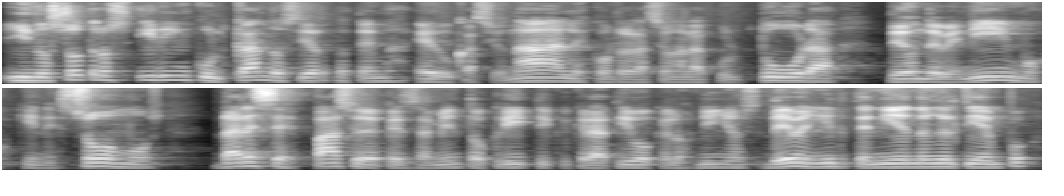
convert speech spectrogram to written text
y nosotros ir inculcando ciertos temas educacionales con relación a la cultura, de dónde venimos, quiénes somos, dar ese espacio de pensamiento crítico y creativo que los niños deben ir teniendo en el tiempo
